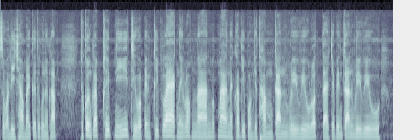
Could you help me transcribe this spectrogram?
สวัสดีชาวไบเกอร์ทุกคนนะครับ ทุกคนครับคลิปนี้ถือว่าเป็นคลิปแรกในรอบนานมากๆนะครับ ที่ผมจะทำการรีวิวรถ แต่จะเป็นการรีวิว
